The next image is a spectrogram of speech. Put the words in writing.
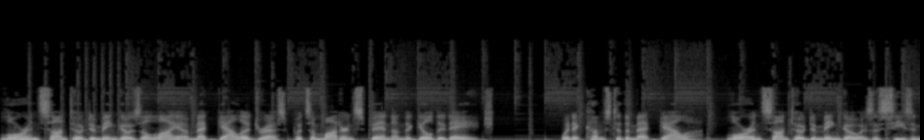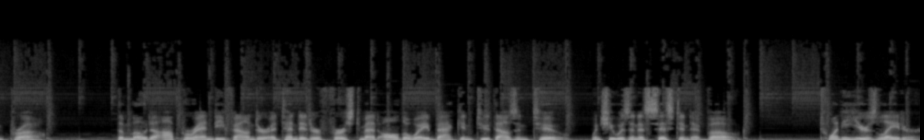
Lauren Santo Domingo's Alaïa Met Gala dress puts a modern spin on the Gilded Age. When it comes to the Met Gala, Lauren Santo Domingo is a seasoned pro. The Moda Operandi founder attended her first Met all the way back in 2002, when she was an assistant at Vogue. Twenty years later,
